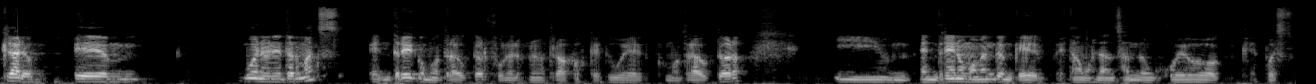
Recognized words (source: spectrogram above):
Claro. eh, bueno, en Ethermax entré como traductor, fue uno de los primeros trabajos que tuve como traductor. Y mm, entré en un momento en que estábamos lanzando un juego que después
